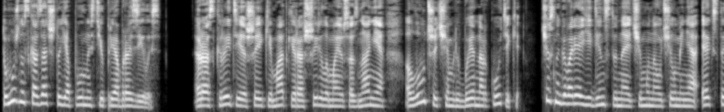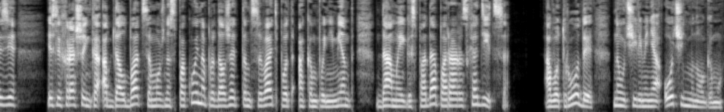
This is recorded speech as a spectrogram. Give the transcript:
то можно сказать, что я полностью преобразилась. Раскрытие шейки матки расширило мое сознание лучше, чем любые наркотики. Честно говоря, единственное, чему научил меня экстази, если хорошенько обдолбаться, можно спокойно продолжать танцевать под аккомпанемент «Дамы и господа, пора расходиться». А вот роды научили меня очень многому.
